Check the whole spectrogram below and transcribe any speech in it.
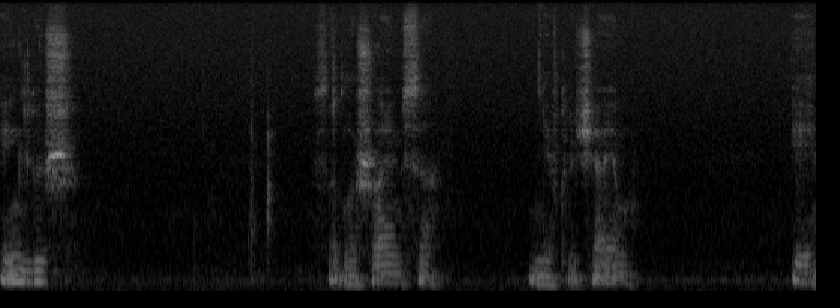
English. Соглашаемся. Не включаем. И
